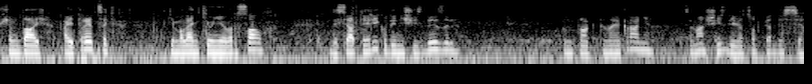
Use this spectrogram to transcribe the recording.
Hyundai i30, такий маленький універсал. 10 рік, 1,6 дизель. Контакти на екрані. Ціна 6950.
